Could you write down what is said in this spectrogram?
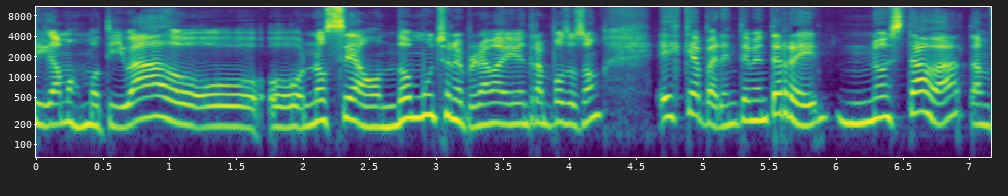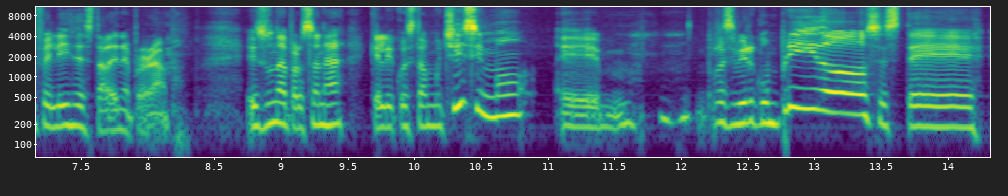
digamos, motivado o, no se ahondó mucho en el programa Viven Tramposos son, es que aparentemente Rey no estaba tan feliz de estar en el programa. Es una persona que le cuesta muchísimo eh, recibir cumplidos, este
